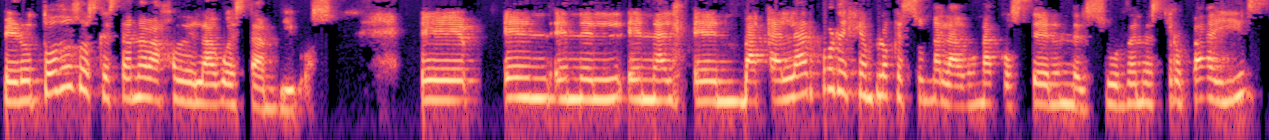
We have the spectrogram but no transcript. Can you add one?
pero todos los que están abajo del agua están vivos. Eh, en, el, en, Bacalar, por ejemplo, que es una laguna costera en el sur de nuestro país,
